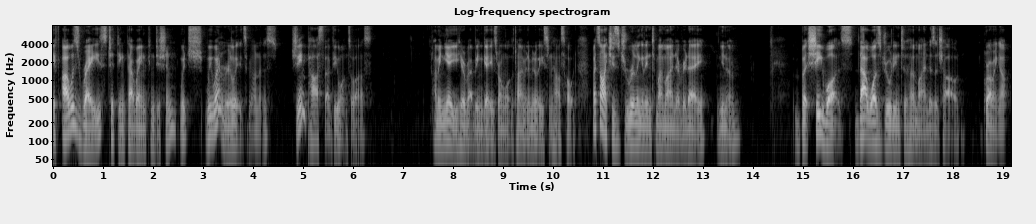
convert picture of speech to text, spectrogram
If I was raised to think that way in condition, which we weren't really, to be honest, she didn't pass that view on to us. I mean, yeah, you hear about being gay is wrong all the time in a Middle Eastern household, but it's not like she's drilling it into my mind every day, you know. But she was. That was drilled into her mind as a child growing up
